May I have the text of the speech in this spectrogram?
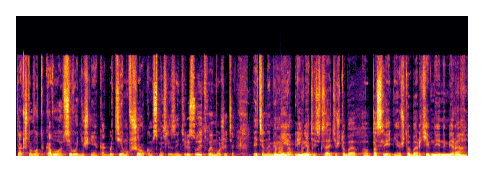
Так что вот кого сегодняшняя как бы тема в широком смысле заинтересует, вы можете эти номера Не там ленитесь, кстати, чтобы э, последнее, чтобы архивные номера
